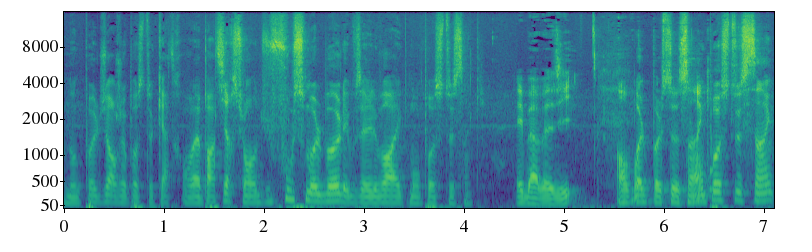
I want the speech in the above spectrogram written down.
Donc Paul George au poste 4. On va partir sur du full small ball et vous allez le voir avec mon poste 5. Et bah vas-y, envoie le poste Mon 5. poste 5,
